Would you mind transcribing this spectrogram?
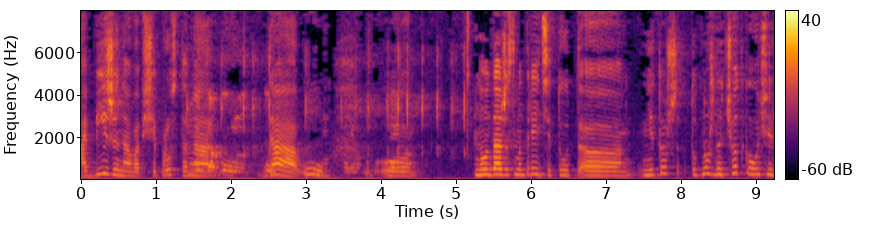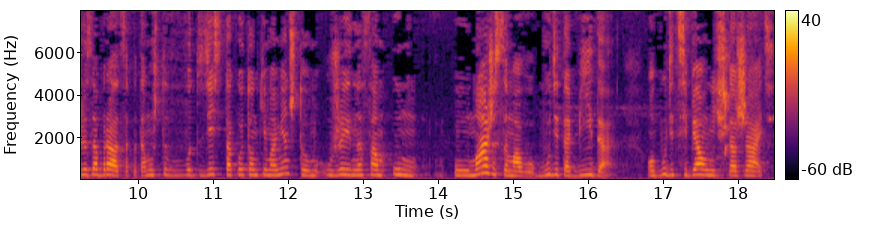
обижена вообще просто ну, на... Это ум. Да, ум. ум. Но даже смотрите, тут э, не то, что тут нужно четко очень разобраться, потому что вот здесь такой тонкий момент, что уже на сам ум у ума же самого будет обида, он будет себя уничтожать.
